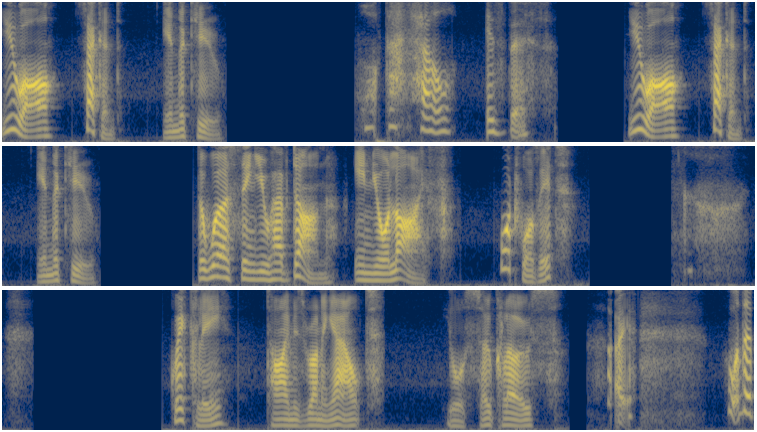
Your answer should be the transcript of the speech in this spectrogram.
you are second in the queue. What the hell is this? You are second in the queue. The worst thing you have done in your life. What was it? Quickly, time is running out. You're so close. I. What the.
